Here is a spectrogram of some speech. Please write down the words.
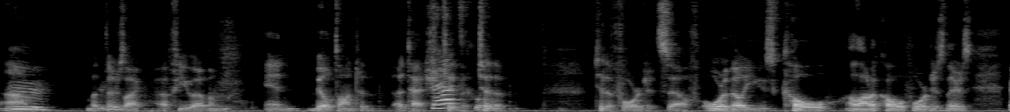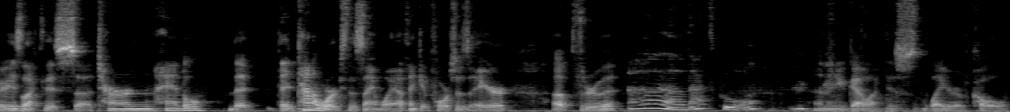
um, Mm. but there's like a few of them in built onto attached That's to the to the to the forge itself. Or they'll use coal a lot of coal forges. There's there is like this uh, turn handle that that kind of works the same way i think it forces air up through it Oh, that's cool. and then you've got like this layer of coal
